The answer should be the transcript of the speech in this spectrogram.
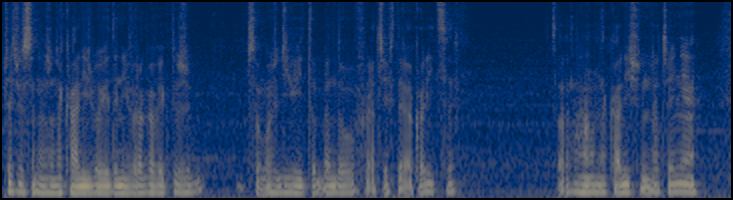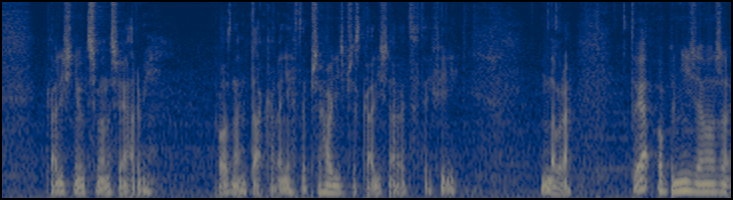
Przejdźmy sobie może na Kalisz, bo jedyni wrogowie, którzy są możliwi, to będą raczej w tej okolicy. Zaraz, aha, na Kaliszu raczej nie. Kalisz nie utrzyma naszej armii. Poznań, tak, ale nie chcę przechodzić przez Kalisz nawet w tej chwili. Dobra, to ja obniżę może,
